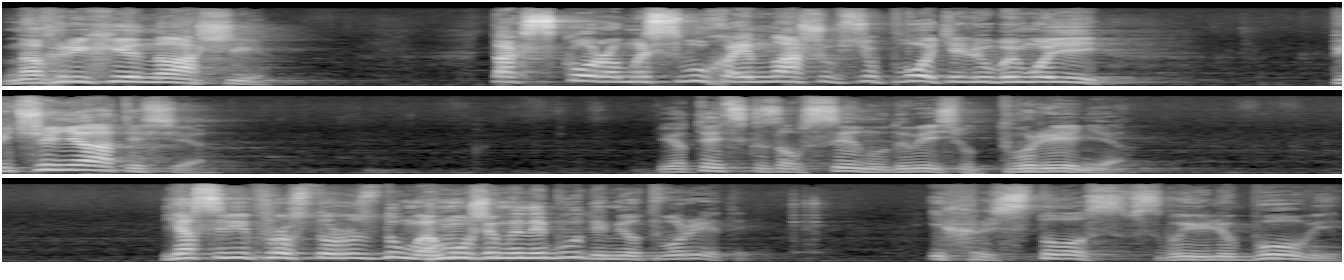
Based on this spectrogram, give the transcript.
на гріхи наші. Так скоро ми слухаємо нашу всю плоті, любимо їй, підчинятися. І отець сказав, сину, дивись, от творення. Я собі просто роздумаю, а може ми не будемо його творити. І Христос в своїй любові,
